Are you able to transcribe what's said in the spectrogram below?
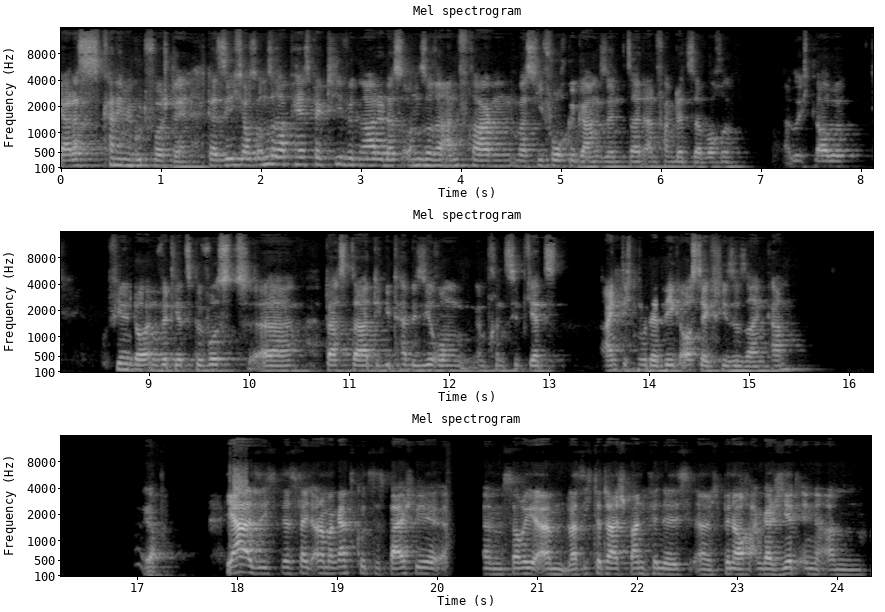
Ja, das kann ich mir gut vorstellen. Da sehe ich aus unserer Perspektive gerade, dass unsere Anfragen massiv hochgegangen sind seit Anfang letzter Woche. Also ich glaube, vielen Leuten wird jetzt bewusst, äh, dass da Digitalisierung im Prinzip jetzt eigentlich nur der Weg aus der Krise sein kann. Ja. Ja, also ich, das ist vielleicht auch nochmal ein ganz kurzes Beispiel. Ähm, sorry, ähm, was ich total spannend finde, ist, äh, ich bin auch engagiert in ähm,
